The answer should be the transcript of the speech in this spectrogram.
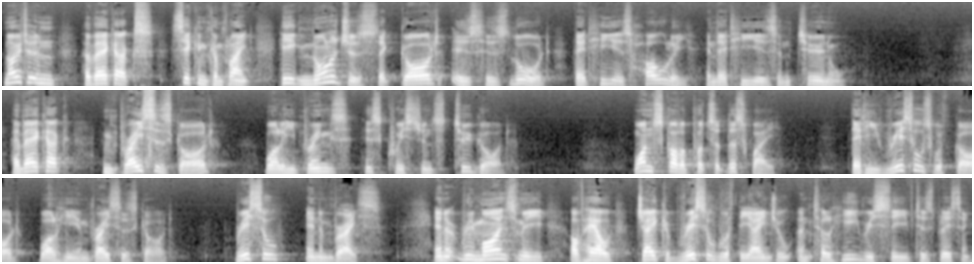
Note in Habakkuk's second complaint, he acknowledges that God is his Lord, that he is holy, and that he is eternal. Habakkuk embraces God while he brings his questions to God. One scholar puts it this way that he wrestles with God while he embraces God. Wrestle and embrace. And it reminds me of how Jacob wrestled with the angel until he received his blessing.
